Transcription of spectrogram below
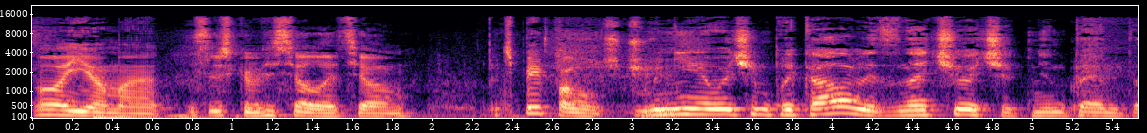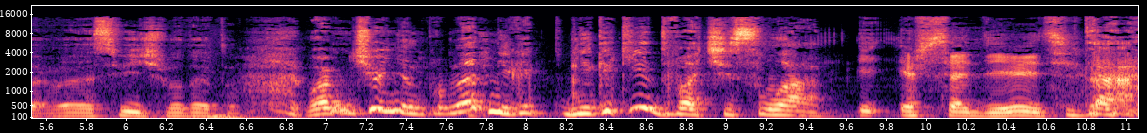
Ой, ё-моё. Слишком веселая тема. Теперь получше чуть. Мне очень прикалывает значочек Nintendo э, Switch вот эту. Вам ничего не напоминает? Никак- никакие два числа? И И69. Да.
